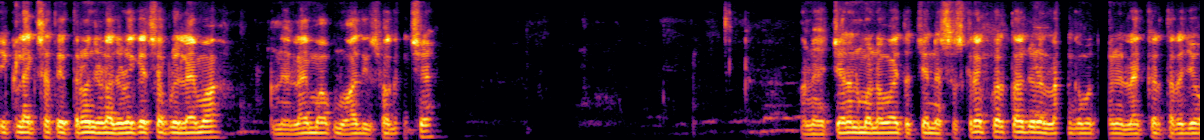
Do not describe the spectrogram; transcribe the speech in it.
એક લાખ સાથે ત્રણ જણા જોડે ગયા છે આપણી લાઈમાં અને લાઈમાં આપનું હાર્દિક સ્વાગત છે. અને ચેનલમાં નવા હોય તો ચેનલ સબસ્ક્રાઇબ કરતા જો અને લાઈક ગમે તો લાઈક કરતા રહેજો.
